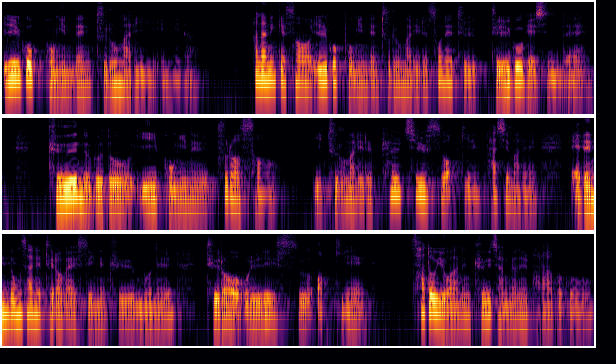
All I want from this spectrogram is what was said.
일곱 봉인된 두루마리입니다. 하나님께서 일곱 봉인된 두루마리를 손에 들, 들고 계신데 그 누구도 이 봉인을 풀어서 이 두루마리를 펼칠 수 없기에 다시 말해 에덴 동산에 들어갈 수 있는 그 문을 들어 올릴 수 없기에 사도 요한은 그 장면을 바라보고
